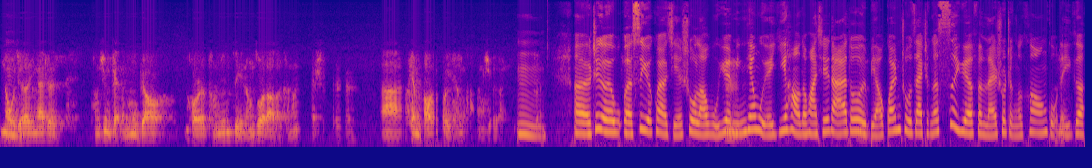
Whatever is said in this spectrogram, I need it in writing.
那我觉得应该是腾讯给的目标，或者腾讯自己能做到的，可能也是啊偏保守一点吧，我觉得。嗯，呃，这个呃四月快要结束了，五月嗯。明天五月一号的话，其实大家都会比较关注，在整个四月份来说，整个科网股的一个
